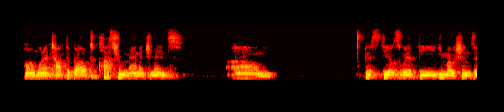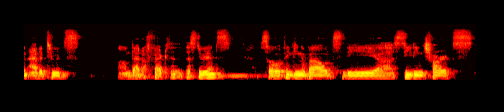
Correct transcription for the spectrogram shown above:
um, when I talked about classroom management, um, this deals with the emotions and attitudes um, that affect the students. So thinking about the uh, seating charts,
